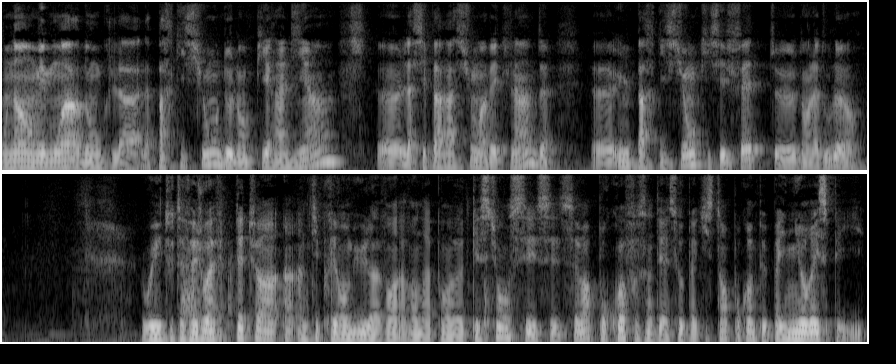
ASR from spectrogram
on a en mémoire donc la, partition de l'Empire indien, euh, la séparation avec l'Inde, une partition qui s'est faite dans la douleur. Oui, tout à fait. Je voudrais peut-être faire un, petit préambule avant, avant de répondre à votre question. C'est savoir pourquoi il faut s'intéresser au Pakistan, pourquoi on ne peut pas ignorer ce pays.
